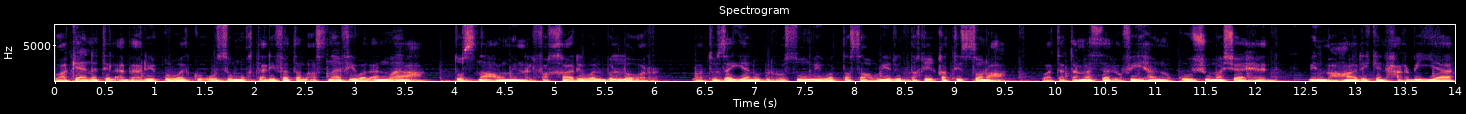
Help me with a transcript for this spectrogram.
وكانت الأباريق والكؤوس مختلفة الأصناف والأنواع تصنع من الفخار والبلور وتزين بالرسوم والتصاوير الدقيقة الصنع وتتمثل فيها نقوش مشاهد من معارك حربية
